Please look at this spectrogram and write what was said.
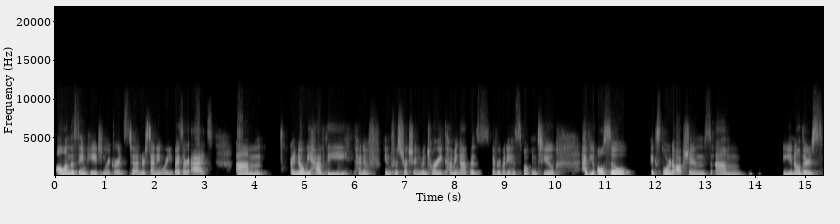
all on the same page in regards to understanding where you guys are at. Um, I know we have the kind of infrastructure inventory coming up as everybody has spoken to. Have you also explored options? Um, you know, there's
